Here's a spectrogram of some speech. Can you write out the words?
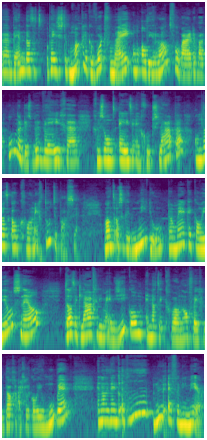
uh, ben, dat het opeens een stuk makkelijker wordt voor mij om al die randvoorwaarden, waaronder dus bewegen, gezond eten en goed slapen, om dat ook gewoon echt toe te passen. Want als ik het niet doe, dan merk ik al heel snel dat ik lager in mijn energie kom en dat ik gewoon halverwege de dag eigenlijk al heel moe ben. En dan denk ik, nu even niet meer.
